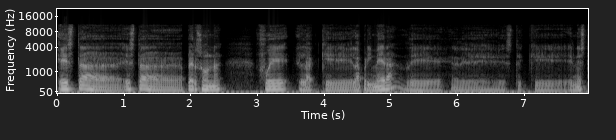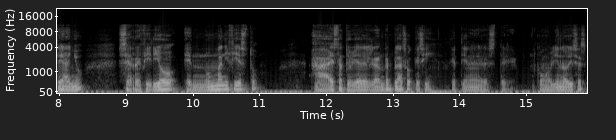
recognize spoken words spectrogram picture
Esta, esta persona fue la que la primera de, de este que en este año se refirió en un manifiesto a esta teoría del gran reemplazo que sí, que tiene este como bien lo dices,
